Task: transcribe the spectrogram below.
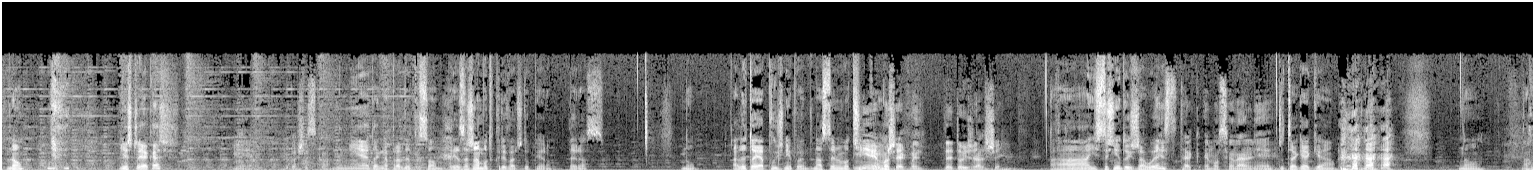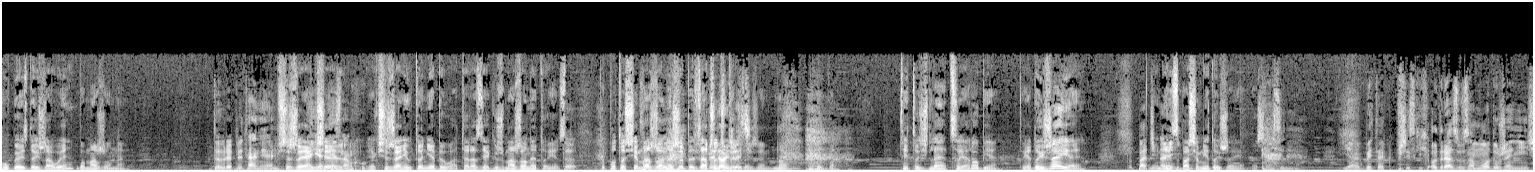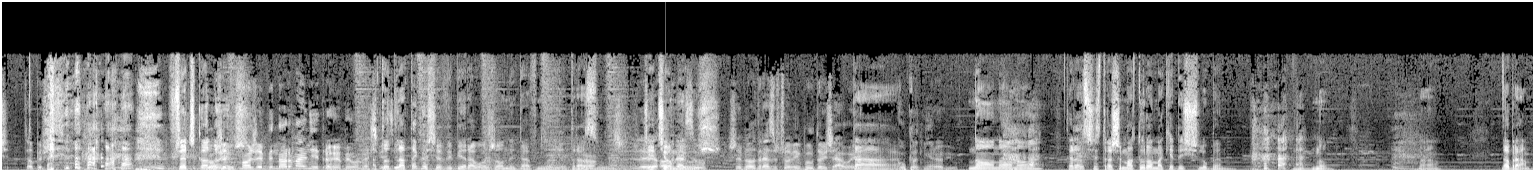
No. Jeszcze jakaś? Nie, chyba wszystko. Nie, tak naprawdę to są. Ja zaczynam odkrywać dopiero. Teraz. No. Ale to ja później powiem, w następnym odcinku. Nie wiem, może jak będę dojrzalszy. A, jesteś niedojrzały? Jest tak emocjonalnie... To tak jak ja. No. A Hugo jest dojrzały? Bo ma żonę. Dobre pytanie. Myślę, że jak, ja się, jak się żenił, to nie był, a teraz jak już ma żonę, to jest. To- To po to się ma to- żonę, żeby, żeby zacząć być dojrzeć. dojrzałym. No, chyba. Ty, to źle, co ja robię? To ja dojrzeję. To patrz, Nie, nie, z Basią nie dojrzeję. Basia jest inna. Jakby tak wszystkich od razu za młodu żenić, to by wszyscy... W przedszkolu może, już. może by normalnie trochę było na A świecie. to dlatego się wybierało żony dawniej od razu. No, dzieciom od razu, już. Żeby od razu człowiek był dojrzały. Tak. Głupot nie robił. No, no, no. Teraz się straszy maturą, a kiedyś ślubem. No. no. Dobra.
